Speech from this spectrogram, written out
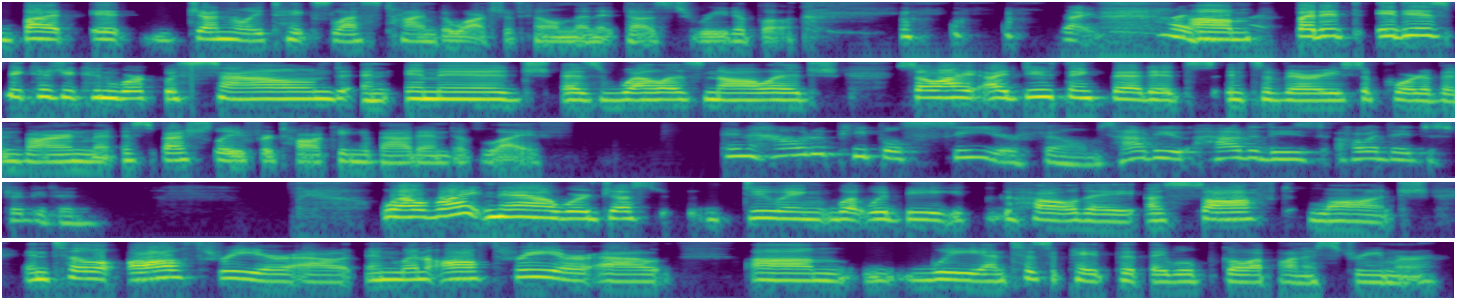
but it generally takes less time to watch a film than it does to read a book. Right. Um, but it it is because you can work with sound and image as well as knowledge. So I, I do think that it's it's a very supportive environment, especially for talking about end of life. And how do people see your films? How do you how do these how are they distributed? Well, right now we're just doing what would be called a, a soft launch until all three are out. And when all three are out, um, we anticipate that they will go up on a streamer.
